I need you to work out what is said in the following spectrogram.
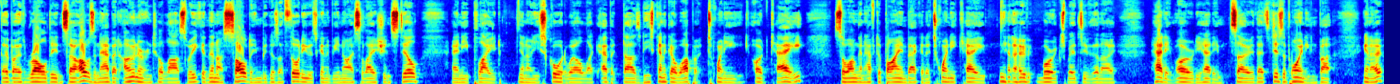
They both rolled in. So I was an Abbott owner until last week, and then I sold him because I thought he was going to be in isolation still, and he played. You know, he scored well like Abbott does, and he's going to go up a 20 odd K. So I'm going to have to buy him back at a 20K, you know, more expensive than I had him. I already had him. So that's disappointing. But, you know,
